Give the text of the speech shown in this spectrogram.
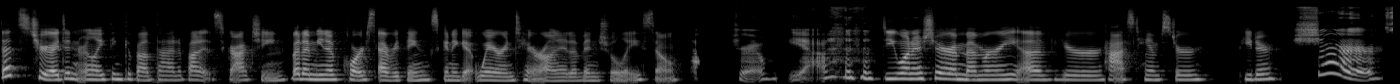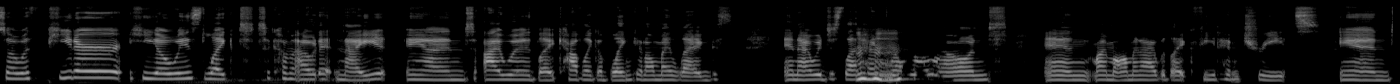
That's true. I didn't really think about that, about it scratching. But I mean, of course, everything's going to get wear and tear on it eventually. So True. Yeah. Do you want to share a memory of your past hamster, Peter? Sure. So with Peter, he always liked to come out at night and I would like have like a blanket on my legs and I would just let mm-hmm. him roam around and my mom and I would like feed him treats and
